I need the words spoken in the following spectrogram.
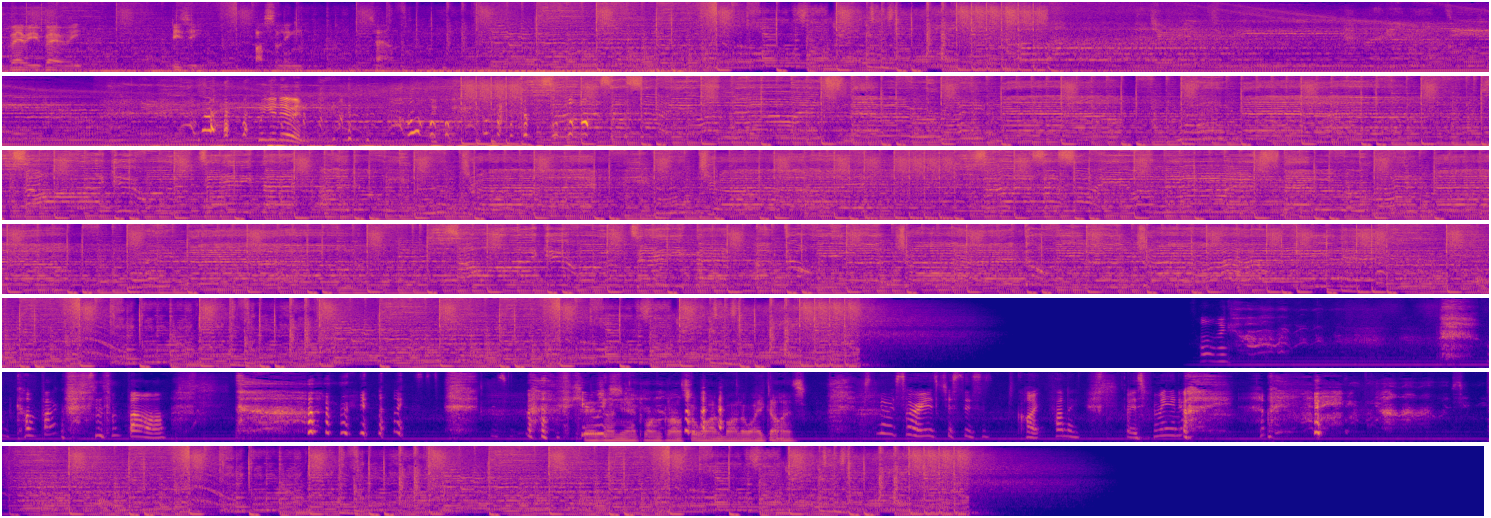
very, very busy, bustling town. what are you doing? I've come back from the bar. I realised there's a few There's issues. only had one glass of wine, by the way, guys. No, sorry, it's just this is quite funny. But it's for me anyway.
